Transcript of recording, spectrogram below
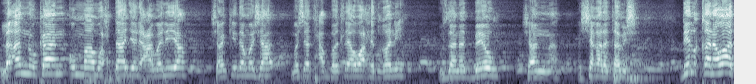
لأنه كان أمها محتاجة لعملية. عشان كده مشى مشت حبت لها واحد غني وزنت بيه عشان الشغلة تمشي. دي القنوات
